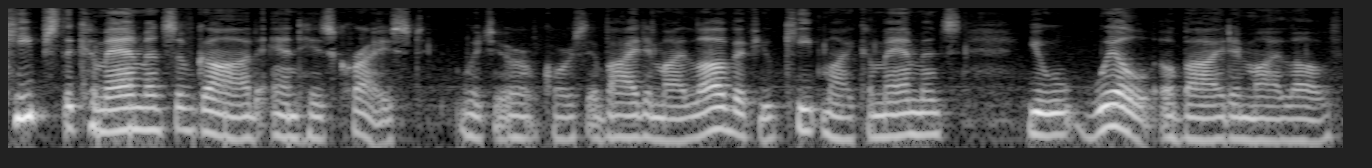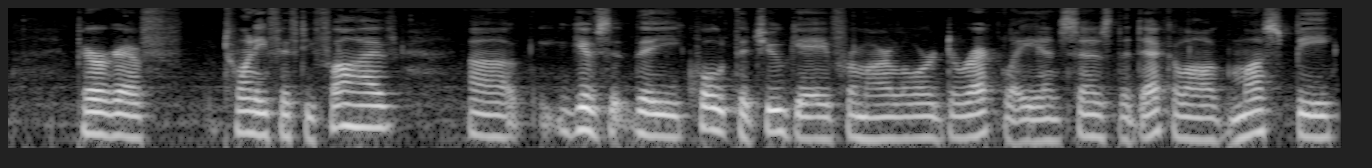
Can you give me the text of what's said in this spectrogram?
keeps the commandments of God and His Christ, which are, of course, abide in my love. If you keep my commandments, you will abide in my love. Paragraph 2055 uh, gives the quote that you gave from our Lord directly and says the Decalogue must be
